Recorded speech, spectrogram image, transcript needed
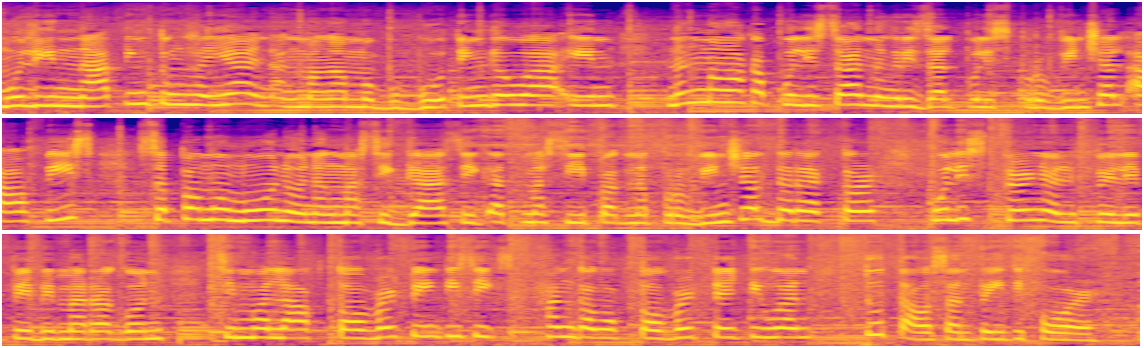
Muli nating tunghayan ang mga mabubuting gawain ng mga kapulisan ng Rizal Police Provincial Office sa pamumuno ng masigasig at masipag na Provincial Director Police Colonel Felipe B. Maragon simula October 26 hanggang October 31, 2024.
